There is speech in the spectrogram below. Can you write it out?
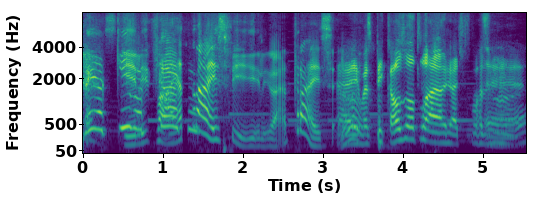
Vem aqui, ele vai atrás, filho. Ele vai atrás. É, ele vai picar os outros lá já, tipo, fazendo. É.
